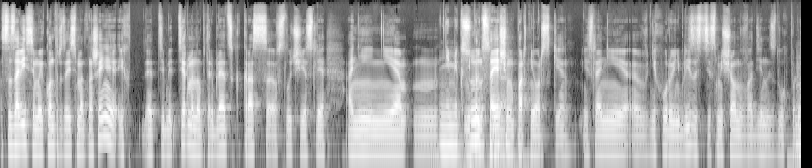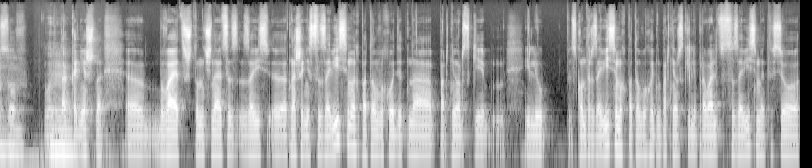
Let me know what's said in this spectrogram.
созависимые и контрзависимые отношения, их эти термины употребляются как раз в случае, если они не, не, миксуются, не по-настоящему да. партнерские, если они э, в них уровень близости смещен в один из двух полюсов. Угу. Вот mm-hmm. так, конечно, э, бывает, что начинаются завис... отношения созависимых, потом выходят на партнерские или с контрзависимых, потом выходят на партнерские или проваливаются созависимые. Это все,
